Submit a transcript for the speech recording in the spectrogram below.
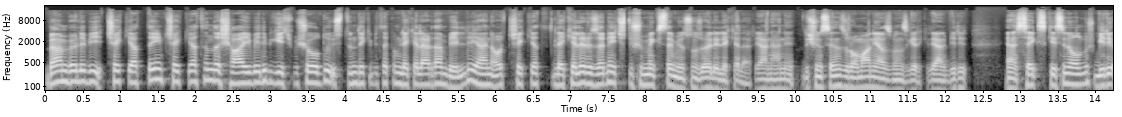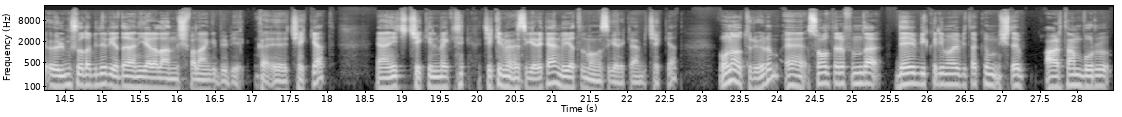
Ben böyle bir çek yattayım. Çek yatın da şaibeli bir geçmiş olduğu üstündeki bir takım lekelerden belli. Yani o çek yat lekeler üzerine hiç düşünmek istemiyorsunuz öyle lekeler. Yani hani düşünseniz roman yazmanız gerekir. Yani biri Yani seks kesin olmuş biri ölmüş olabilir ya da hani yaralanmış falan gibi bir e, çekyat. Yani hiç çekilmek çekilmemesi gereken ve yatılmaması gereken bir çekyat. Ona oturuyorum. Ee, sol tarafımda dev bir klima ve bir takım işte artan boru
